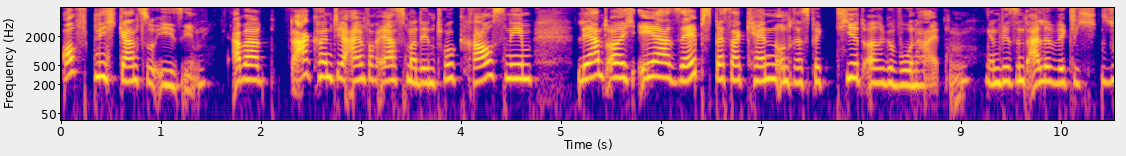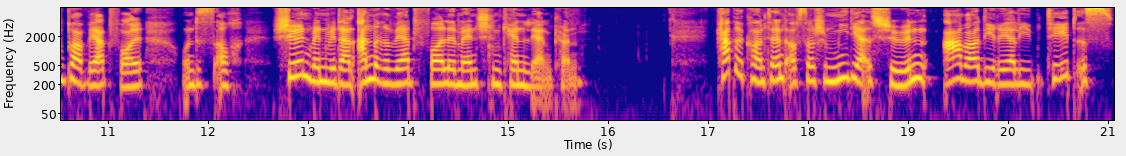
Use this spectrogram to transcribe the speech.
oft nicht ganz so easy. Aber da könnt ihr einfach erstmal den Druck rausnehmen. Lernt euch eher selbst besser kennen und respektiert eure Gewohnheiten. Denn wir sind alle wirklich super wertvoll und es ist auch schön, wenn wir dann andere wertvolle Menschen kennenlernen können. Couple-Content auf Social Media ist schön, aber die Realität ist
